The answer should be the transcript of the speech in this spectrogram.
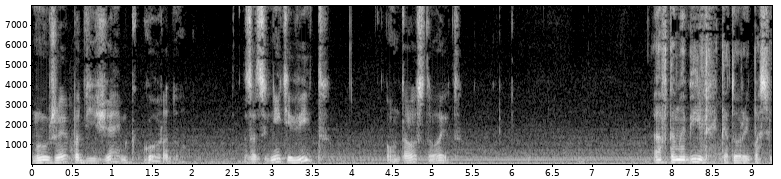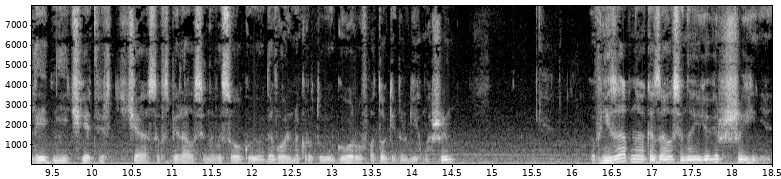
Мы уже подъезжаем к городу. Зацените вид, он того стоит». Автомобиль, который последние четверть часа взбирался на высокую, довольно крутую гору в потоке других машин, внезапно оказался на ее вершине,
